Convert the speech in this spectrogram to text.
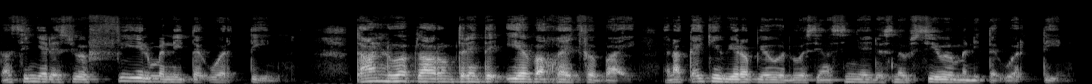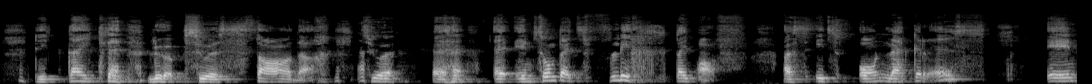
dan sien jy dis so 4 minute oor 10. Dan loop daar omtrent 'n ewigheid verby. En dan kyk jy weer op jou horlosie en sien jy dis nou 7 minute oor 10. Die tyd loop so stadig. So uh, en soms vlieg tyd af as iets onlekker is en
